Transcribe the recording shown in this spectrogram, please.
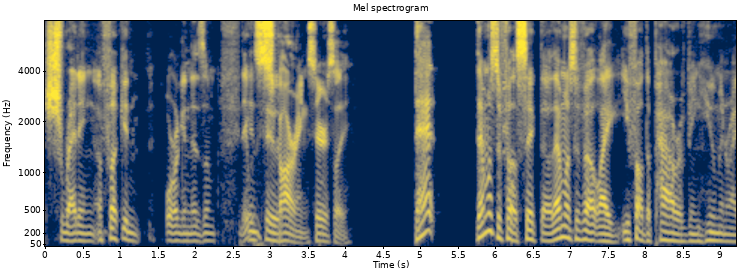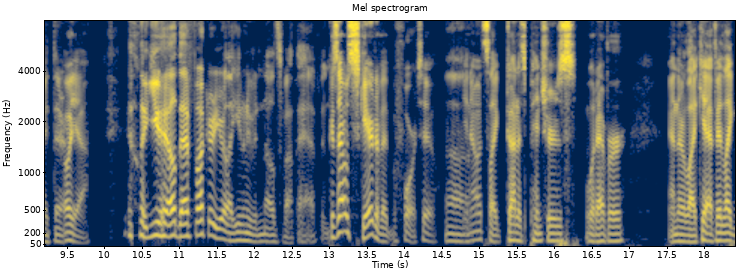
shredding a fucking organism. It was into- scarring, seriously. That that must have felt sick though. That must have felt like you felt the power of being human right there. Oh yeah, like you held that fucker, you're like, you don't even know it's about to happen. because I was scared of it before too. Uh, you know, it's like got his pinchers, whatever, and they're like, yeah, if it like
